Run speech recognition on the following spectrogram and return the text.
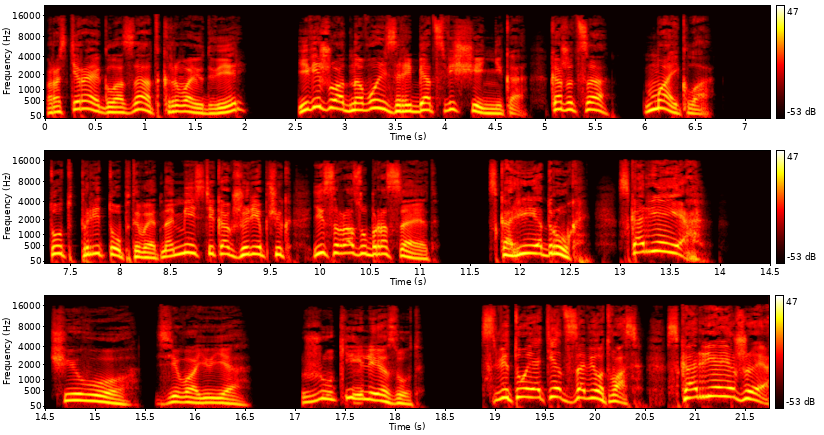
Растирая глаза, открываю дверь и вижу одного из ребят-священника, кажется, Майкла. Тот притоптывает на месте, как жеребчик, и сразу бросает. «Скорее, друг! Скорее!» «Чего?» — зеваю я. «Жуки лезут!» «Святой Отец зовет вас! Скорее же!»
